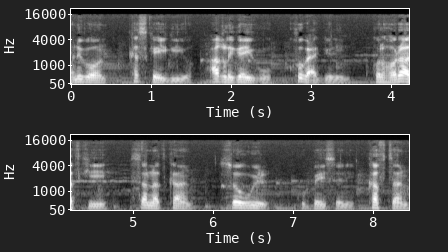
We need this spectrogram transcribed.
anigoon kaskaygiyo caqligaygu kobac gelin. Kolhoraadkii sannadkan soo wiil kubaysani kaftan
